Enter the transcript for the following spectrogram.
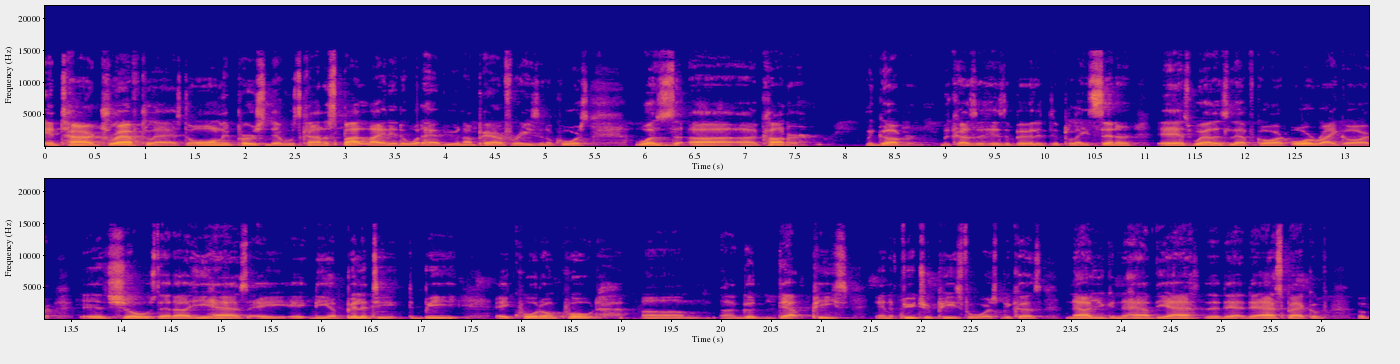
entire draft class, the only person that was kind of spotlighted or what have you, and I'm paraphrasing, of course, was uh, uh, Connor McGovern because of his ability to play center as well as left guard or right guard. It shows that uh, he has a, a, the ability to be a quote unquote um, a good depth piece and a future piece for us because now you can have the the, the aspect of, of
